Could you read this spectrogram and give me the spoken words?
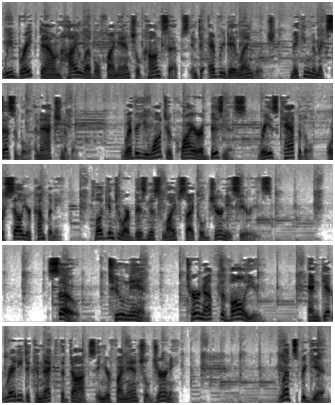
We break down high-level financial concepts into everyday language, making them accessible and actionable. Whether you want to acquire a business, raise capital, or sell your company, plug into our Business Lifecycle Journey series. So, tune in Turn up the volume and get ready to connect the dots in your financial journey. Let's begin.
